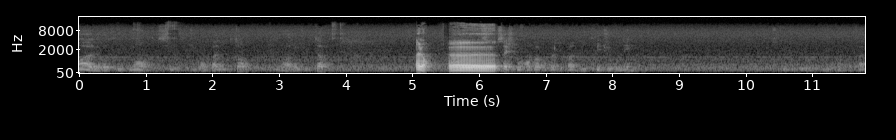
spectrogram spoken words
moi, le recrutement, tu vends pas du temps, tu vends un résultat. Alors, euh, C'est pour ça que je comprends pas pourquoi tu parles du prix de journée. Parce que, euh, enfin,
